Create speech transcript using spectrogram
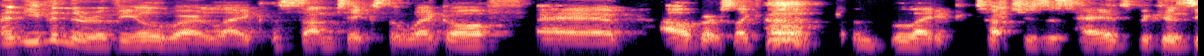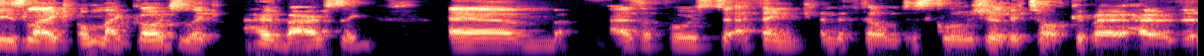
and even the reveal where like the son takes the wig off, uh, Albert's like like touches his head because he's like, oh my god, like how embarrassing. Um, as opposed to I think in the film Disclosure they talk about how the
